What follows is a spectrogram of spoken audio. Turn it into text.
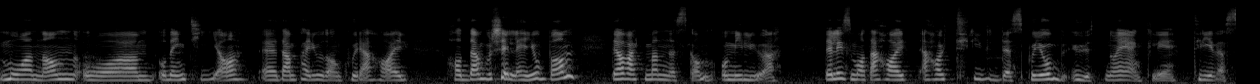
månedene og, og den tida, de periodene hvor jeg har hatt de forskjellige jobbene, det har vært menneskene og miljøet. Det er liksom at jeg har, jeg har trivdes på jobb uten å egentlig trives.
